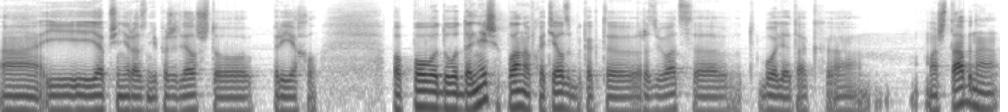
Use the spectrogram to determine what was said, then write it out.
э, и я вообще ни разу не пожалел, что приехал. По поводу вот, дальнейших планов хотелось бы как-то развиваться вот, более так э, масштабно,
